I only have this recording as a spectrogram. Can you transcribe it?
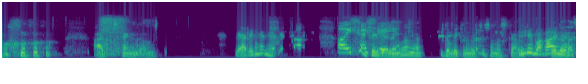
Oh, aceng dong. Garing kan ya? Oh iya Itu iya. garing iya. banget. Gak bikin lucu sama sekali. Iya, makanya. Udah,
